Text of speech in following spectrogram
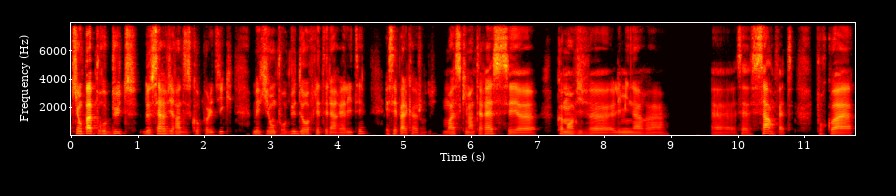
qui n'ont pas pour but de servir un discours politique, mais qui ont pour but de refléter la réalité. Et c'est pas le cas aujourd'hui. Moi, ce qui m'intéresse, c'est comment vivent les mineurs. ça, en fait. Pourquoi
